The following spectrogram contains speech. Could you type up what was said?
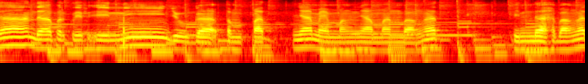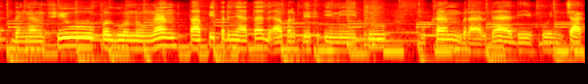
Dan The Upper Cliff ini juga tempatnya memang nyaman banget indah banget dengan view pegunungan. Tapi ternyata The Upper Cliff ini itu bukan berada di puncak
